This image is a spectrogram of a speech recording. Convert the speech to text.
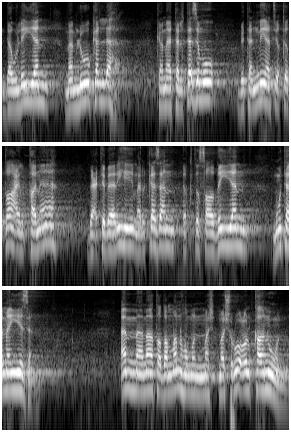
دوليا مملوكا لها كما تلتزم بتنمية قطاع القناة باعتباره مركزا اقتصاديا متميزا. أما ما تضمنه من مشروع القانون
